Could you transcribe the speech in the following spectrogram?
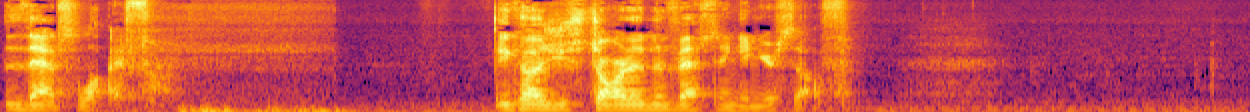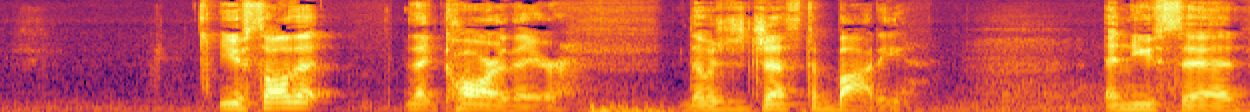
That's life. Because you started investing in yourself. You saw that that car there that was just a body. And you said,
